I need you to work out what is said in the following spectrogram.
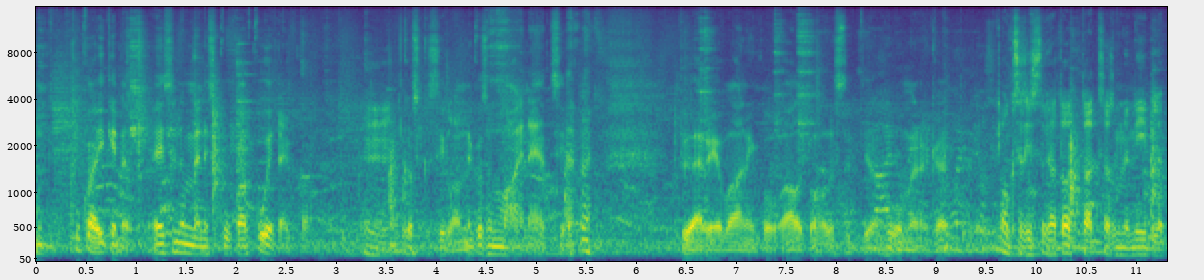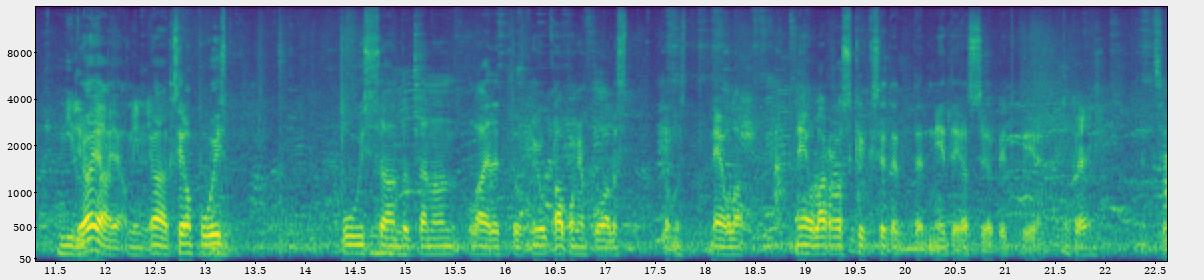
mutta kuka ikinä, ei sinne menisi kukaan kuitenkaan. Mm. Koska silloin on niin se maine, että siellä pyörii vaan niin alkoholistit ja huumeiden käyttö. Onko se siis ihan totta, että se on semmoinen niille? niille joo, joo, joo. Niin, joo siellä on puis, puissa on, tota, on laitettu niin kaupungin puolesta neula, neularoskikset, että niitä ei ole siellä pitkiä. Okay. Et se,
